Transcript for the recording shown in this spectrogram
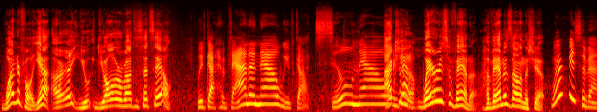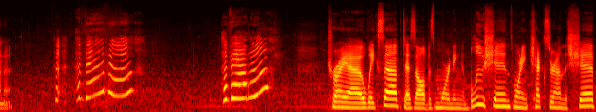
Wonderful. Yeah. All right. You you all are about to set sail. We've got Havana now. We've got Sill now. Actually, a- where is Havana? Havana's not on the ship. where is Havana? H- Havana. Havana. Troy uh, wakes up, does all of his morning ablutions, morning checks around the ship.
